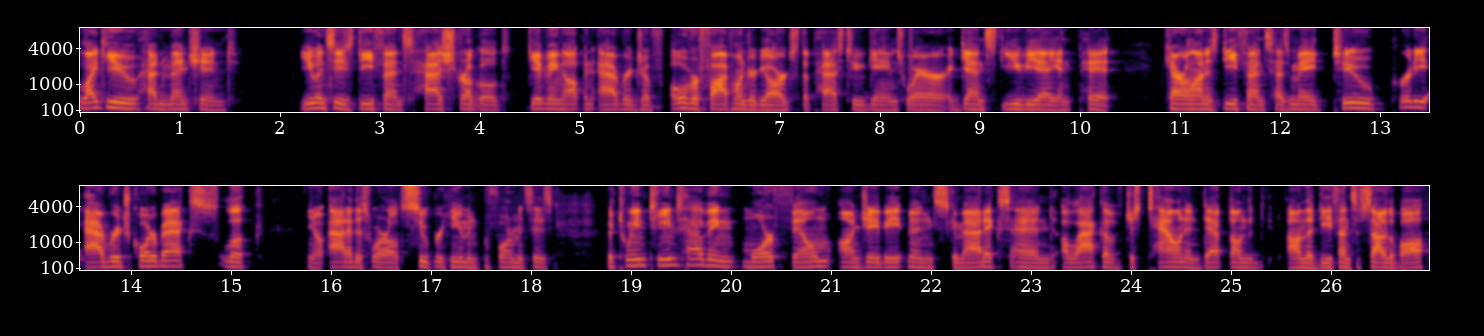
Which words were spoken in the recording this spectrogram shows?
Like you had mentioned, UNC's defense has struggled giving up an average of over 500 yards the past two games, where against UVA and Pitt, Carolina's defense has made two pretty average quarterbacks look, you know, out of this world, superhuman performances. Between teams having more film on Jay Bateman schematics and a lack of just talent and depth on the on the defensive side of the ball,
